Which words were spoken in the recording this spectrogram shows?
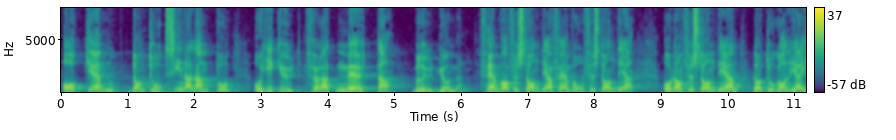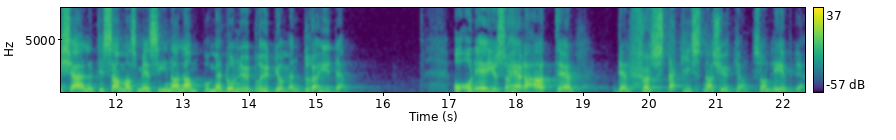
Och eh, de tog sina lampor och gick ut för att möta brudgummen. Fem var förståndiga, fem var oförståndiga. Och de förståndiga de tog olja i kärlen tillsammans med sina lampor. Men då nu brudgummen dröjde. Och, och det är ju så här att eh, den första kristna kyrkan som levde,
